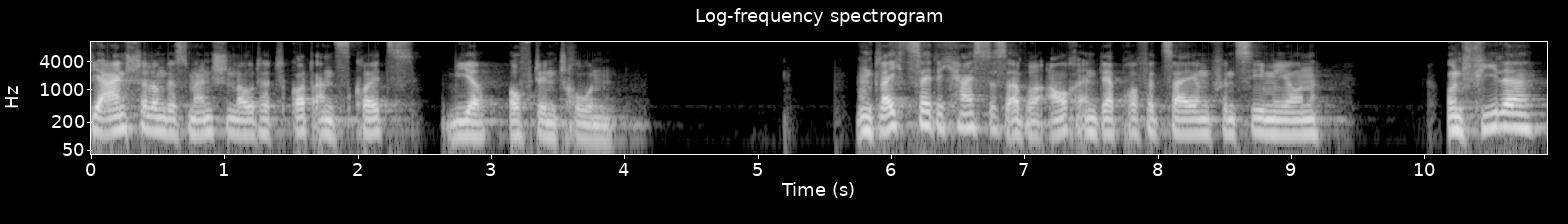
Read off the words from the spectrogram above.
Die Einstellung des Menschen lautet Gott ans Kreuz, wir auf den Thron. Und gleichzeitig heißt es aber auch in der Prophezeiung von Simeon, und viele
